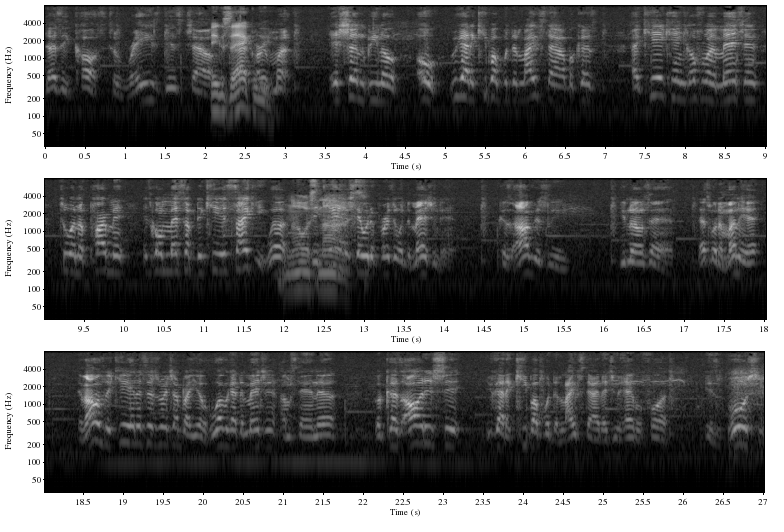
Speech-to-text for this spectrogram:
does it cost to raise this child Exactly. per month? It shouldn't be no, oh, we got to keep up with the lifestyle because a kid can't go from a mansion to an apartment. It's going to mess up the kid's psyche. Well, No, it's the not. kid should stay with the person with the mansion then. Because obviously, you know what I'm saying? That's where the money at. If I was a kid in this situation, I'm like, yo, whoever got the mansion, I'm staying there. Because all this shit, you got to keep up with the lifestyle that you had before is bullshit.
